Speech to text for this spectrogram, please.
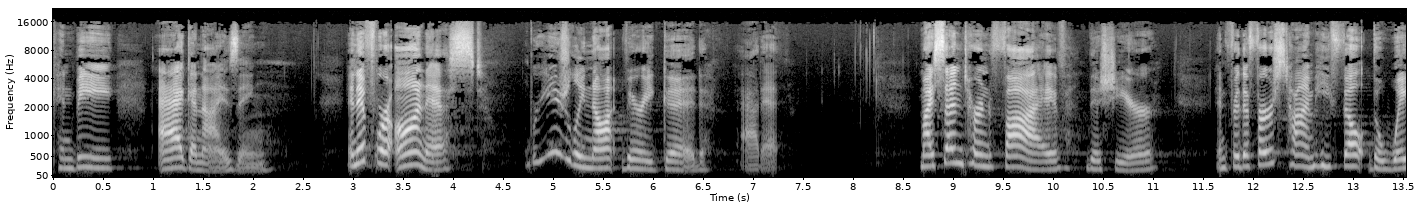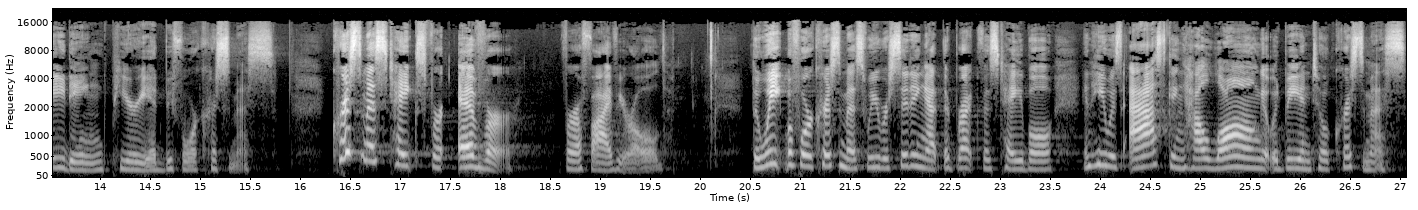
can be agonizing. And if we're honest, we're usually not very good at it. My son turned five this year, and for the first time, he felt the waiting period before Christmas. Christmas takes forever for a five year old. The week before Christmas, we were sitting at the breakfast table, and he was asking how long it would be until Christmas.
